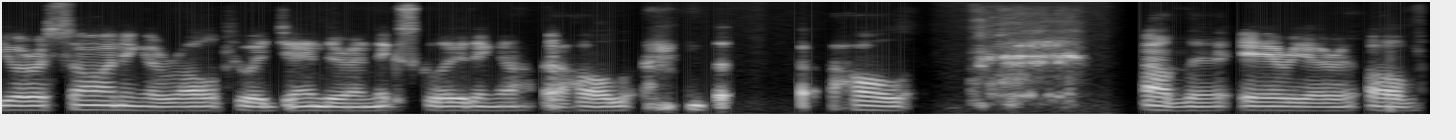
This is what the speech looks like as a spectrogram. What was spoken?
you're assigning a role to a gender and excluding a, a whole a whole other area of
